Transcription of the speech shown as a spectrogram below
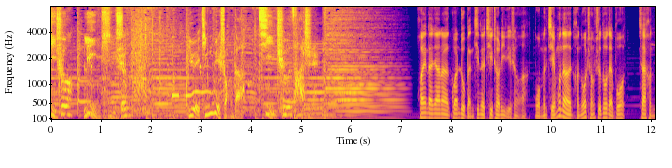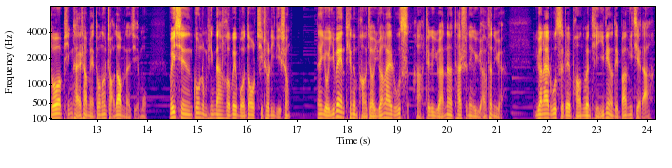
汽车立体声，越听越爽的汽车杂志。欢迎大家呢关注本期的汽车立体声啊！我们节目呢很多城市都在播，在很多平台上面都能找到我们的节目，微信公众平台和微博都汽车立体声。那有一位听的朋友叫原来如此哈，这个缘呢，它是那个缘分的缘。原来如此，这位朋友的问题一定要得帮你解答。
